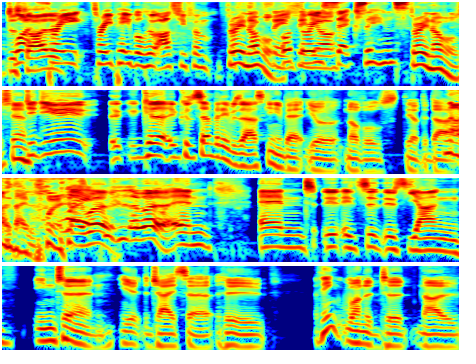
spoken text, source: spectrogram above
What decided. three three people who asked you for for Three sex novels. scenes Or in three your- sex scenes. Three novels. Yeah. Did you? Uh, because somebody was asking about your novels the other day. no, they weren't. they were. They were. And and it- it's this young intern here at the Chaser who I think wanted to know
